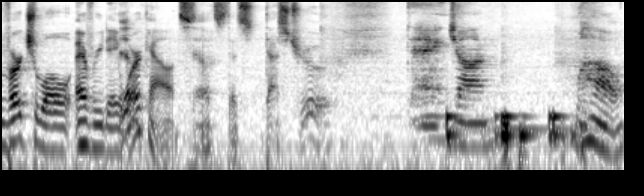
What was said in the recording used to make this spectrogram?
virtual everyday Yeah. workouts. Yeah. That's that's that's true. Dang, John. Wow.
